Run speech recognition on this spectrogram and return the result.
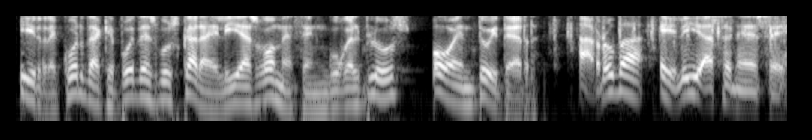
Y recuerda que puedes buscar a Elías Gómez en Google Plus o en Twitter, arroba ElíasNS.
